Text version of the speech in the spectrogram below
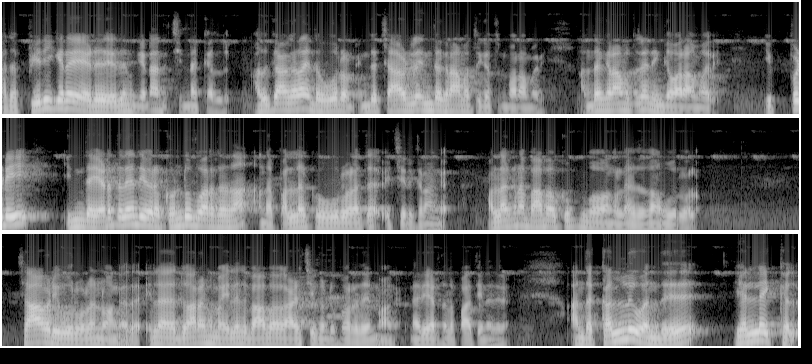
அதை பிரிக்கிற எடு எதுன்னு கேட்டால் அந்த சின்ன கல் அதுக்காக தான் இந்த ஊரில் இந்த சாவடியில் இந்த கிராமத்துக்கு எடுத்துன்னு வரா மாதிரி. அந்த கிராமத்துலேருந்து இங்கே வரா மாதிரி. இப்படி இந்த இடத்துலேருந்து இவரை கொண்டு போகிறது தான் அந்த பல்லக்கு ஊர்வலத்தை வச்சுருக்கிறாங்க. பல்லக்குன்னா பாபா கூப்பிட்டு போவாங்கல்ல அதுதான் ஊர்வலம். சாவடி ஊர்வலம்னுவாங்க அதை. இல்லை துவாரகமையிலேருந்து பாபாவை அழைச்சி கொண்டு போகிறதுன்னுவாங்க நிறைய இடத்துல பார்த்தீங்கன்னா தெரியும். அந்த கல் வந்து எல்லைக்கல்.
